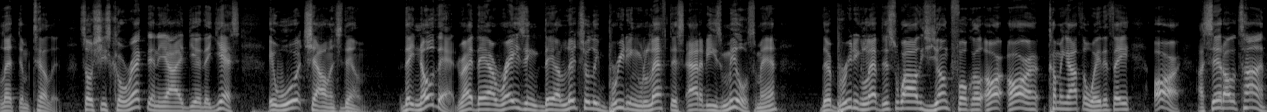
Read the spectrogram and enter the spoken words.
Let them tell it. So she's correct in the idea that yes, it would challenge them. They know that, right? They are raising, they are literally breeding leftists out of these mills, man. They're breeding left. This is why all these young folk are, are coming out the way that they are. I say it all the time.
